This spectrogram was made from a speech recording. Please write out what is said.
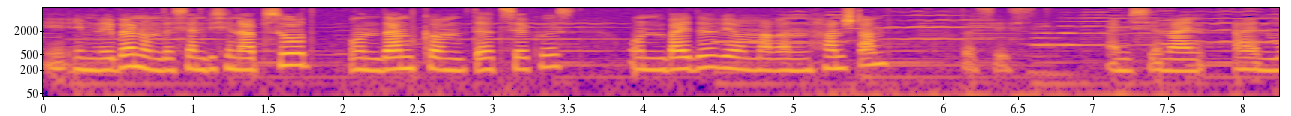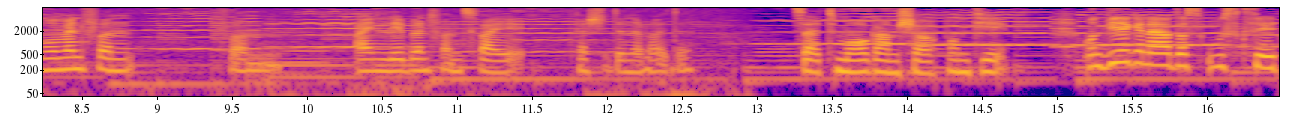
im Leben und das ist ein bisschen absurd. Und dann kommt der Zirkus und beide wir machen Handstand. Das ist ein bisschen ein, ein Moment von, von ein Leben von zwei verschiedenen Leuten. Sagt Morgan Charpentier. Und wie genau das aussieht,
